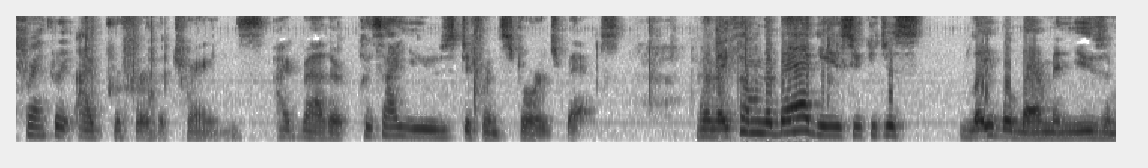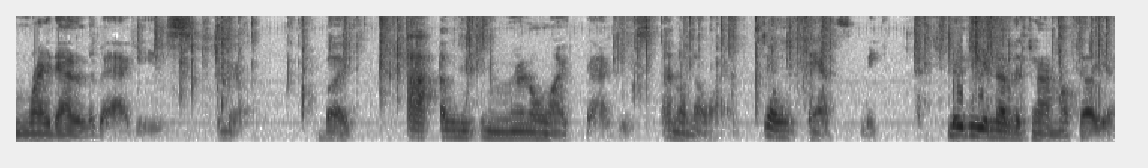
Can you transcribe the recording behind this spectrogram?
frankly, I prefer the trains. I'd rather, because I use different storage bags. When they come in the baggies, you could just label them and use them right out of the baggies. But I, I don't like baggies. I don't know why. Don't ask me. Maybe another time I'll tell you.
